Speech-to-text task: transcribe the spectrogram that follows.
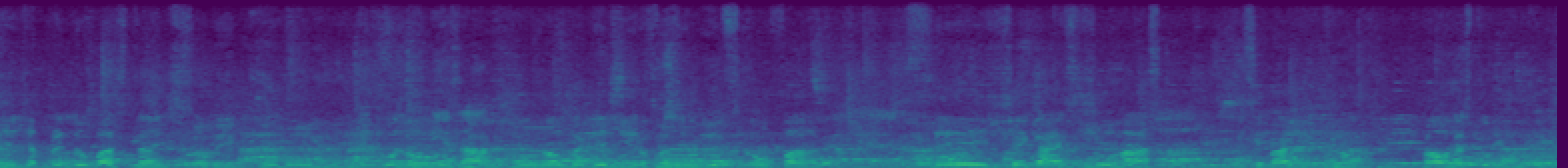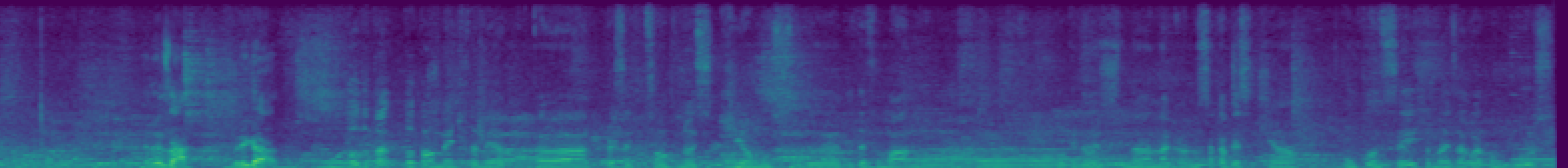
A gente aprendeu bastante sobre como economizar, não perder dinheiro fazendo isso, como fazer chegar esse churrasco, esse barbecue, para o resto do mundo. Beleza, obrigado. Mudou tota-, totalmente também a, percepção que nós tínhamos do, do defumado. Porque nós, na, na, nossa cabeça tinha um conceito, mas agora com o curso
